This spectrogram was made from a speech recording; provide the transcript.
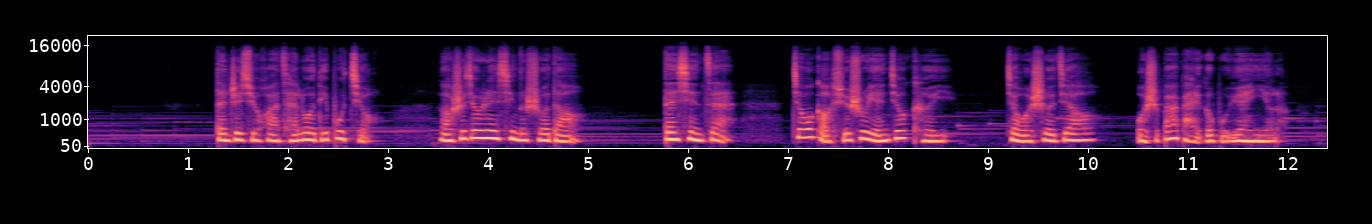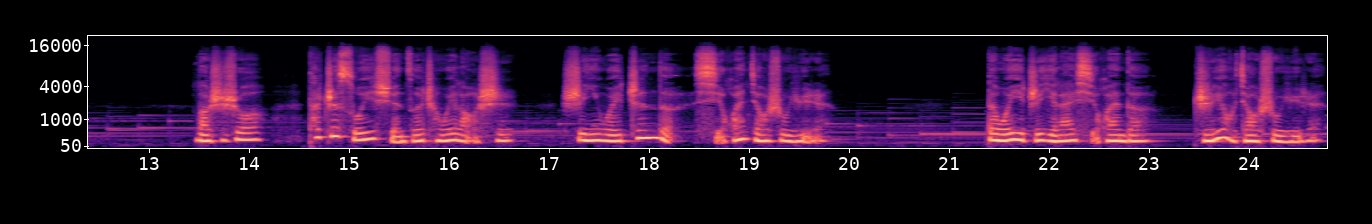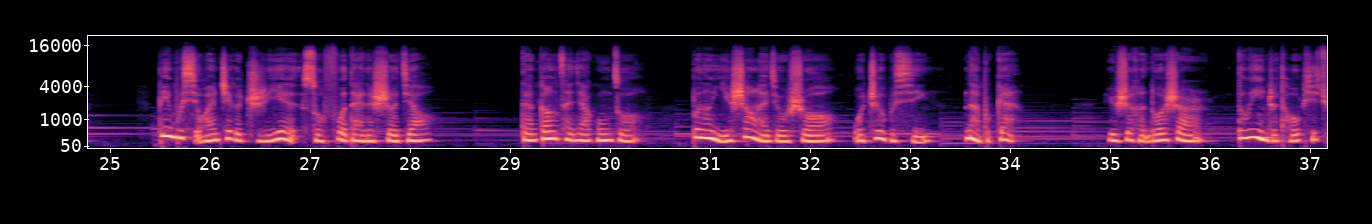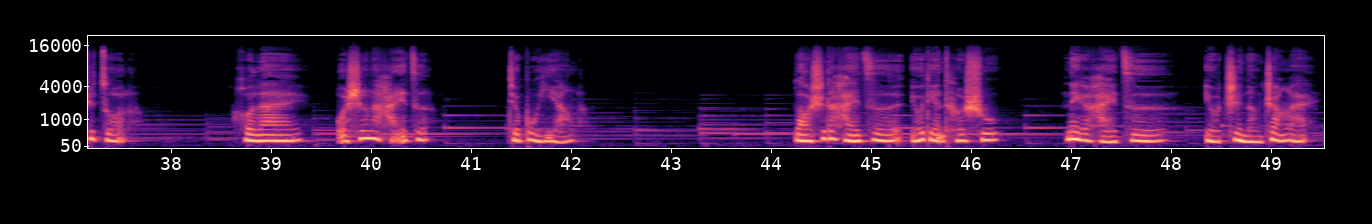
但这句话才落地不久，老师就任性的说道：“但现在，叫我搞学术研究可以，叫我社交，我是八百个不愿意了。”老师说，他之所以选择成为老师，是因为真的喜欢教书育人。但我一直以来喜欢的只有教书育人。并不喜欢这个职业所附带的社交，但刚参加工作，不能一上来就说我这不行那不干，于是很多事儿都硬着头皮去做了。后来我生了孩子，就不一样了。老师的孩子有点特殊，那个孩子有智能障碍。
